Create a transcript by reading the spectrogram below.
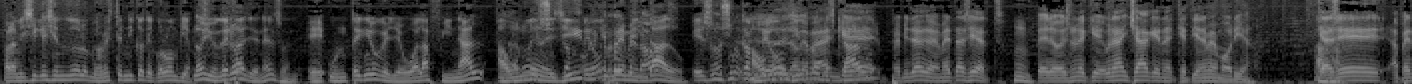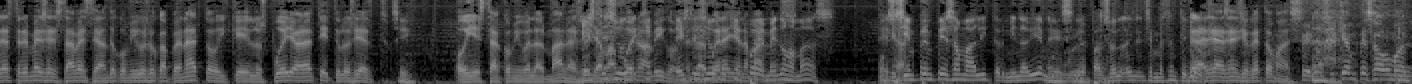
para mí sigue siendo uno de los mejores técnicos de Colombia. No, y un Pero detalle, Nelson. Eh, un técnico que llevó a la final a un Claro, es Medellín subcampeón. remendado. Es un subcampeón. Lo que pasa es que, permítame que me meta cierto, Hmm. pero es un equi- una hinchada que, que tiene memoria. Que Ajá. hace apenas tres meses estaba festejando conmigo su campeonato y que los pude llevar al título, ¿cierto? Sí. Hoy están conmigo en las malas, se Este llaman buenos equipo- amigos, Este en sido un buenas y en las de menos a más. Porque Exacto. siempre empieza mal y termina bien, Es como le pasó el, semestre anterior. Gracias, Asensio, ¿qué tomas? Pero sí que ha empezado mal.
